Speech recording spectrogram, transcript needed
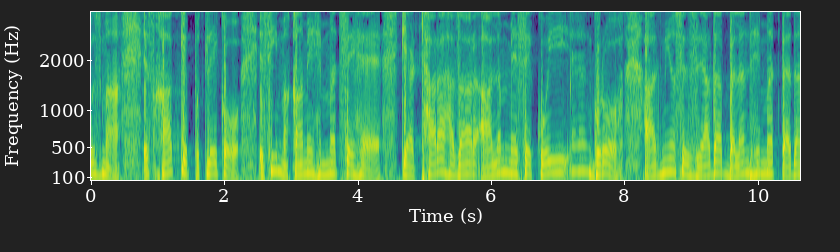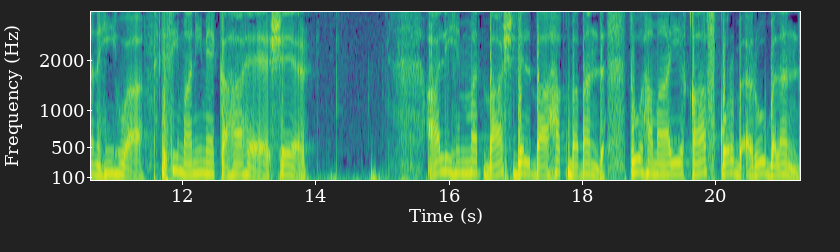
عظما اس خاک کے پتلے کو اسی مقام ہمت سے ہے کہ اٹھارہ ہزار عالم میں سے کوئی گروہ آدمیوں سے زیادہ بلند ہمت پیدا نہیں ہوا۔ اسی معنی میں کہا ہے شعر۔ عالی ہمت باش دل باحق ببند، تو ہمائی قاف قرب رو بلند۔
